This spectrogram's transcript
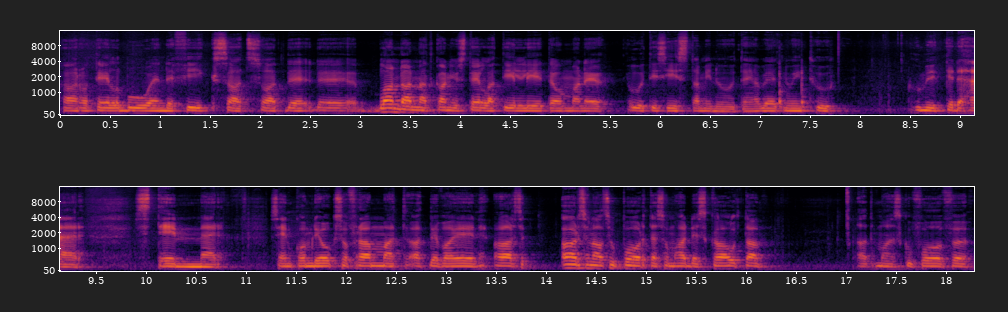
har hotellboende fixat så att det, det bland annat kan ju ställa till lite om man är ute i sista minuten. Jag vet nu inte hur, hur mycket det här stämmer. Sen kom det också fram att, att det var en alltså, Arsenal-supporter som hade scoutat att man skulle få för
